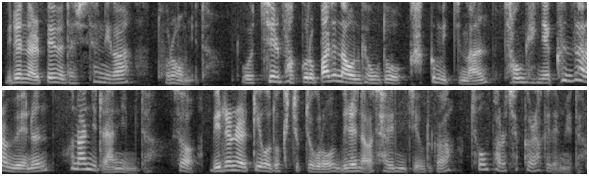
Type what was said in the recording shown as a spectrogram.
미래나를 빼면 다시 생리가 돌아옵니다. 그리고 질 밖으로 빠져나오는 경우도 가끔 있지만 자궁이 굉장히 큰 사람 외에는 흔한 일은 아닙니다. 그래서 미레나를 끼고도 기축적으로 미레나가 잘 있는지 우리가 초음파로 체크를 하게 됩니다.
